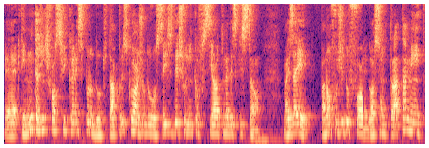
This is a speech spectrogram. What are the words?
É, tem muita gente falsificando esse produto, tá? Por isso que eu ajudo vocês e deixo o link oficial aqui na descrição. Mas aí, para não fugir do foco, o negócio é um tratamento.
